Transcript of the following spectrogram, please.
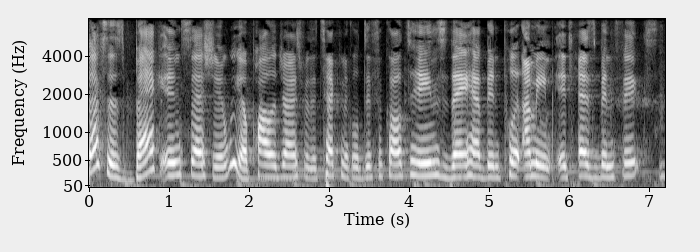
Sex is back in session. We apologize for the technical difficulties. They have been put, I mean, it has been fixed.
